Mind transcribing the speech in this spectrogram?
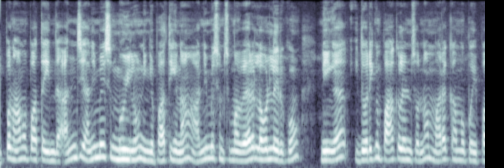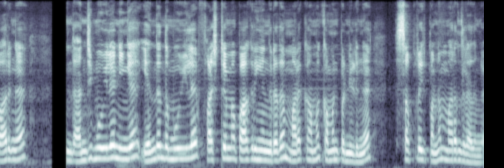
இப்போ நாம் பார்த்த இந்த அஞ்சு அனிமேஷன் மூவிலும் நீங்கள் பார்த்தீங்கன்னா அனிமேஷன் சும்மா வேறு லெவலில் இருக்கும். நீங்கள் இது வரைக்கும் பார்க்கலன்னு சொன்னால் மறக்காமல் போய் பாருங்கள் இந்த அஞ்சு மூவியில் நீங்கள் எந்தெந்த மூவியில் ஃபஸ்ட் டைமாக பார்க்குறீங்கிறத மறக்காமல் கமெண்ட் பண்ணிவிடுங்க சப்ஸ்கிரைப் பண்ண மறந்துடாதுங்க.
